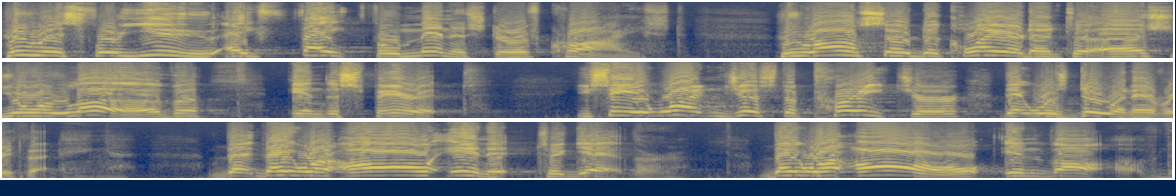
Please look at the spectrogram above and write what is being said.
who is for you a faithful minister of Christ who also declared unto us your love in the Spirit. You see, it wasn't just a preacher that was doing everything. They were all in it together. They were all involved.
